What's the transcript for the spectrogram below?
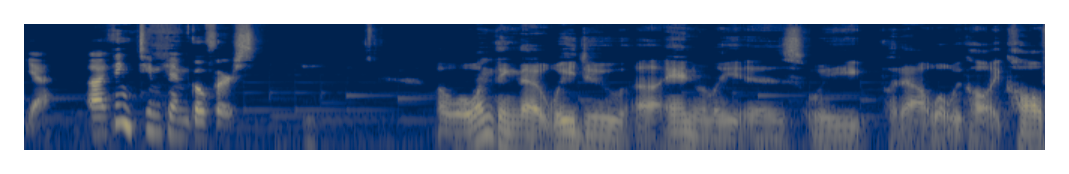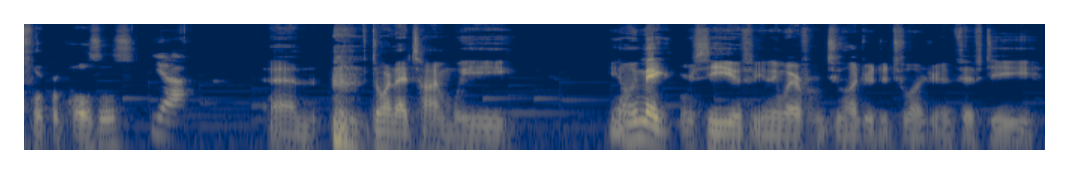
Yeah i think tim can go first Oh, well, one thing that we do uh, annually is we put out what we call a call for proposals. yeah And during that time, we, you know, we may receive anywhere from 200 to 250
